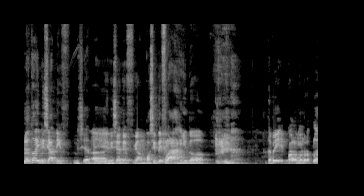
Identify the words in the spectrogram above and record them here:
lo tuh inisiatif. Inisiatif. Eh, inisiatif yang positif lah gitu. Tapi kalau menurut lo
